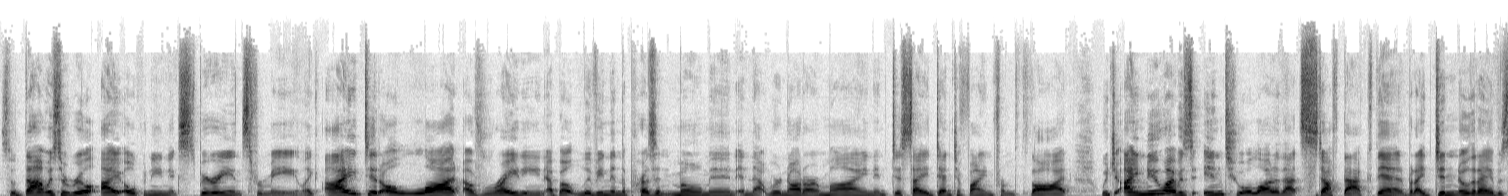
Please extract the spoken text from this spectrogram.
So that was a real eye opening experience for me. Like, I did a lot of writing about living in the present moment and that we're not our mind and disidentifying from thought, which I knew I was into a lot of that stuff back then, but I didn't know that I was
